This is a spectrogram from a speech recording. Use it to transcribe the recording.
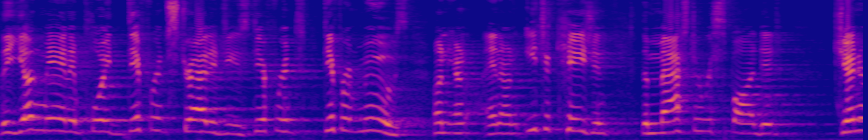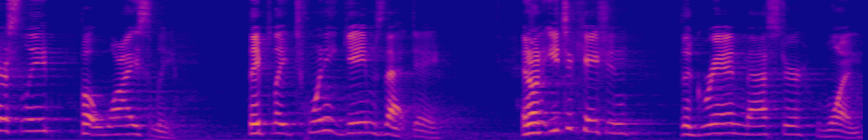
the young man employed different strategies, different, different moves. On and on each occasion, the master responded generously but wisely. They played 20 games that day. And on each occasion, the Grand Master won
